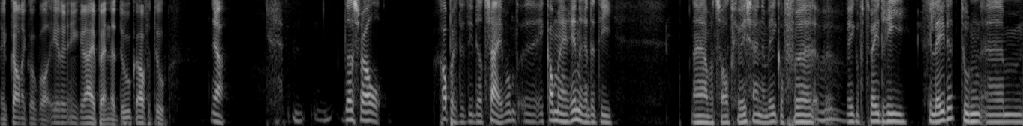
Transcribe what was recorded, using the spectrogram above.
en kan ik ook wel eerder ingrijpen. En dat doe ik af en toe. Ja, dat is wel grappig dat hij dat zei. Want eh, ik kan me herinneren dat hij, nou ja, wat zal het geweest zijn, een week of, eh, week of twee, drie geleden. Toen ehm,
